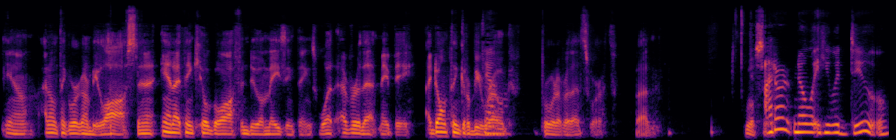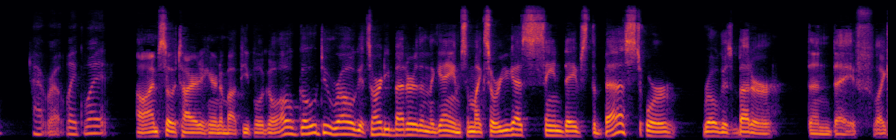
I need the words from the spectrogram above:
you know, I don't think we're going to be lost, and and I think he'll go off and do amazing things, whatever that may be. I don't think it'll be Yeah. Rogue for whatever that's worth, but we'll see. I don't know what he would do at Rogue. Like what? Oh, I'm so tired of hearing about people who go, "Oh, go do Rogue. It's already better than the games." I'm like, "So are you guys saying Dave's the best, or Rogue is better than Dave?" Like,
